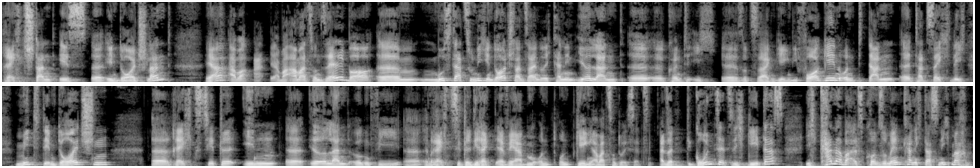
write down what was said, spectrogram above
Rechtsstand ist äh, in Deutschland, ja, aber, aber Amazon selber ähm, muss dazu nicht in Deutschland sein, sondern ich kann in Irland, äh, äh, könnte ich äh, sozusagen gegen die vorgehen und dann äh, tatsächlich mit dem deutschen äh, Rechtstitel in äh, Irland irgendwie äh, einen Rechtstitel direkt erwerben und, und gegen Amazon durchsetzen. Also die, grundsätzlich geht das. Ich kann aber als Konsument kann ich das nicht machen.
